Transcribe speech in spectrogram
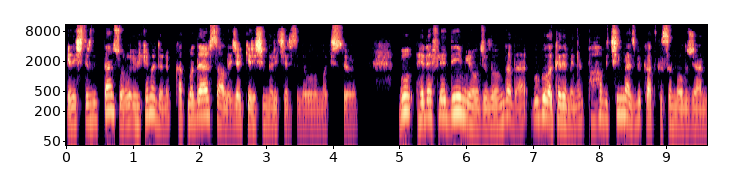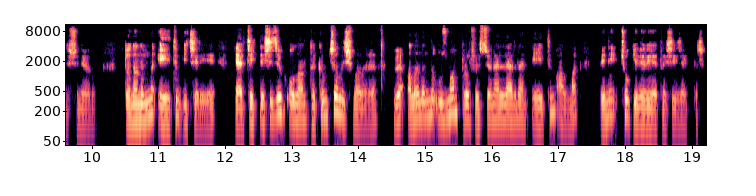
geliştirdikten sonra ülkeme dönüp katma değer sağlayacak girişimler içerisinde bulunmak istiyorum. Bu hedeflediğim yolculuğumda da Google Akademi'nin paha biçilmez bir katkısının olacağını düşünüyorum. Donanımlı eğitim içeriği, gerçekleşecek olan takım çalışmaları ve alanında uzman profesyonellerden eğitim almak beni çok ileriye taşıyacaktır.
